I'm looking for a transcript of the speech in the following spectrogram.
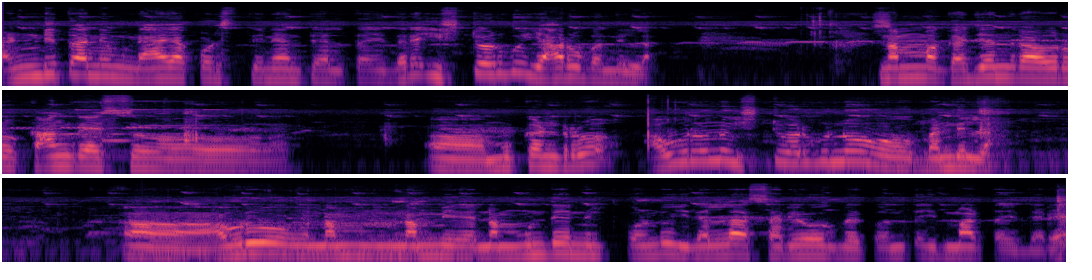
ಖಂಡಿತ ನಿಮ್ಗೆ ನ್ಯಾಯ ಕೊಡಿಸ್ತೀನಿ ಅಂತ ಹೇಳ್ತಾ ಇದ್ದಾರೆ. ಇಷ್ಟವರೆಗೂ ಯಾರೂ ಬಂದಿಲ್ಲ. ನಮ್ಮ ಗಜೇಂದ್ರ ಅವರು, ಕಾಂಗ್ರೆಸ್ಸು ಮುಖಂಡರು ಅವರೂ ಇಷ್ಟುವರೆಗೂ ಬಂದಿಲ್ಲ. ಅವರು ನಮ್ಮ ನಮ್ಮ ನಮ್ಮ ಮುಂದೆ ನಿಂತ್ಕೊಂಡು ಇದೆಲ್ಲ ಸರಿ ಹೋಗ್ಬೇಕು ಅಂತ ಇದು ಮಾಡ್ತಾ ಇದ್ದಾರೆ.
